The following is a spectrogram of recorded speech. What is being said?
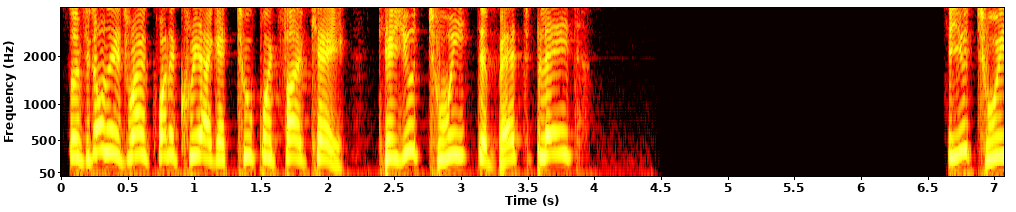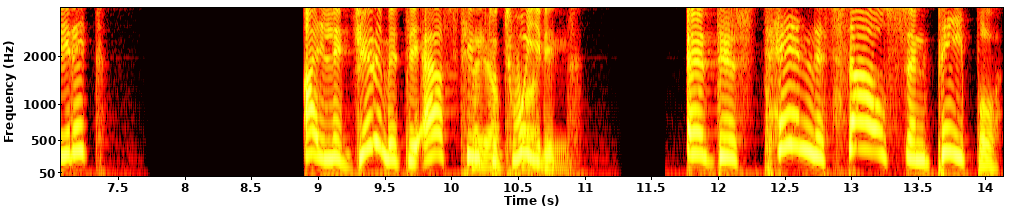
So if you don't hit rank 1 in Korea, I get 2.5k. Can you tweet the bet, Blade? Can you tweet it? I legitimately asked him Hey to tweet buddy. it. And there's 10,000 people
